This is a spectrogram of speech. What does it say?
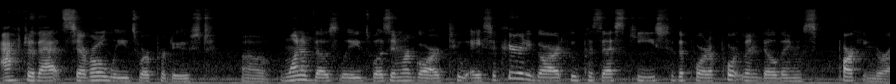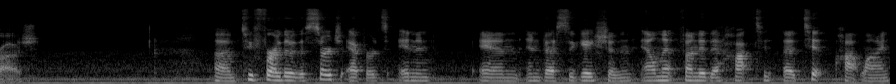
After that, several leads were produced. Uh, one of those leads was in regard to a security guard who possessed keys to the Port of Portland building's parking garage. Um, to further the search efforts and, and investigation, Allnet funded a, hot t- a tip hotline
